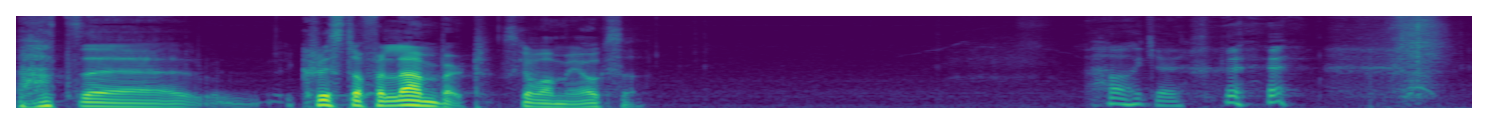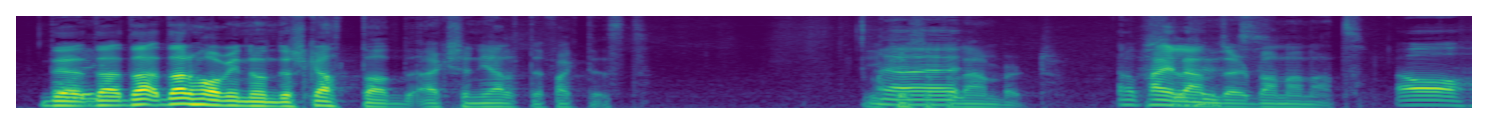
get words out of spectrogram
att eh, Christopher Lambert ska vara med också. Okej. Oj. där, där, där har vi en underskattad actionhjälte faktiskt. I Christopher Eh, Lambert. Absolut. Highlander bland annat. Ja.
